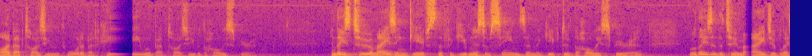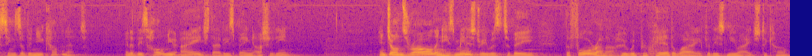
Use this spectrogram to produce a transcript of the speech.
I baptize you with water, but he will baptize you with the Holy Spirit. And these two amazing gifts, the forgiveness of sins and the gift of the Holy Spirit, well, these are the two major blessings of the new covenant and of this whole new age that is being ushered in. And John's role in his ministry was to be the forerunner who would prepare the way for this new age to come.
